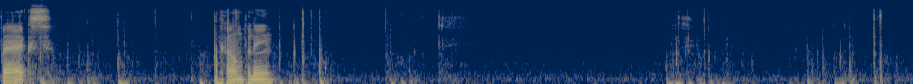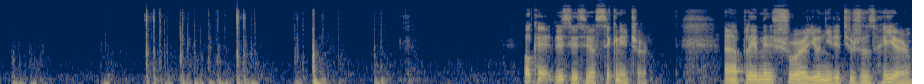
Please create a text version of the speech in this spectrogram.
Fax? Company Okay, this is your signature. Uh, please make sure you need to choose here.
